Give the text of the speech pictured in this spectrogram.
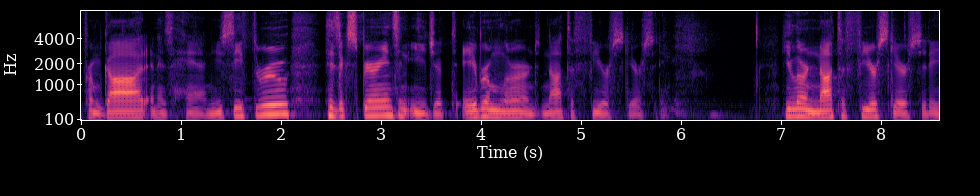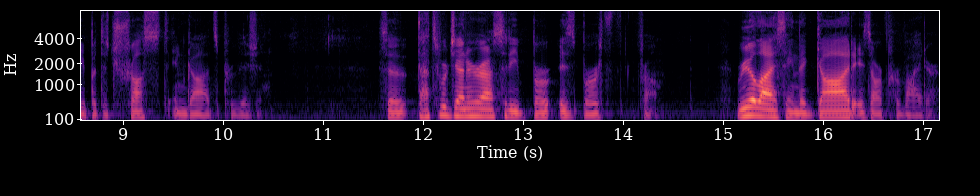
from God and his hand. You see, through his experience in Egypt, Abram learned not to fear scarcity. He learned not to fear scarcity, but to trust in God's provision. So that's where generosity is birthed from. Realizing that God is our provider,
